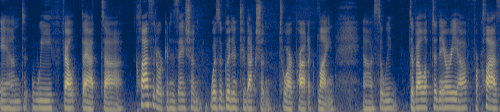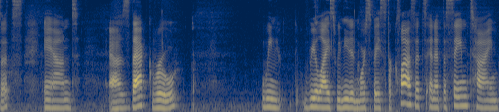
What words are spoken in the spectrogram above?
and we felt that uh, closet organization was a good introduction to our product line. Uh, so we developed an area for closets, and as that grew, we realized we needed more space for closets, and at the same time,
